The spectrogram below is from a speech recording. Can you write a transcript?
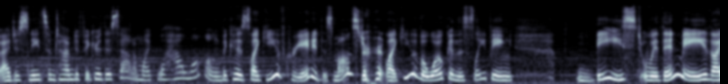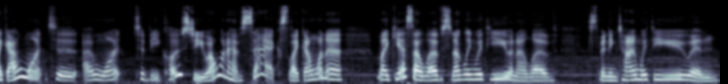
I just need some time to figure this out. I'm like, "Well, how long?" Because like you have created this monster. like you have awoken the sleeping beast within me like i want to i want to be close to you. I want to have sex. Like i want to like yes i love snuggling with you and i love spending time with you and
